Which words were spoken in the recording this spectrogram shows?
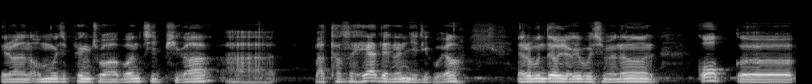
이러한 업무집행조합원 GP가 아, 맡아서 해야 되는 일이고요. 여러분들 여기 보시면은 꼭 그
